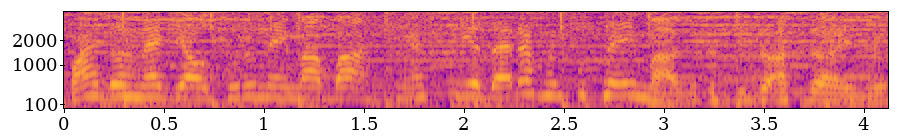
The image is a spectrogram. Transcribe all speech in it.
quase dois metros de altura, o Neymar baixinho, acho que ia dar era ruim pro Neymar, viu? Essa situação aí, viu?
